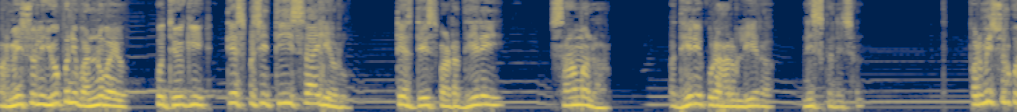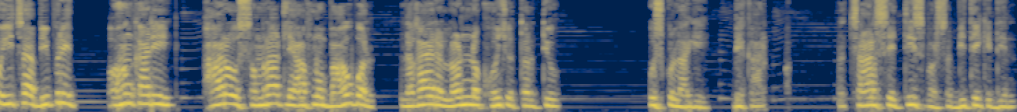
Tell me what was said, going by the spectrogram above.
परमेश्वरले यो पनि भन्नुभयो थियो कि त्यसपछि ती इसरायलीहरू त्यस देशबाट धेरै सामानहरू धेरै कुराहरू लिएर निस्कनेछन्। परमेश्वरको इच्छा विपरीत अहंकारी फारो सम्राटले आफ्नो बाहुबल लगाएर लड्न खोज्यो तर त्यो उसको लागि बेकार। र चार सय तिस वर्ष बितेकी दिन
